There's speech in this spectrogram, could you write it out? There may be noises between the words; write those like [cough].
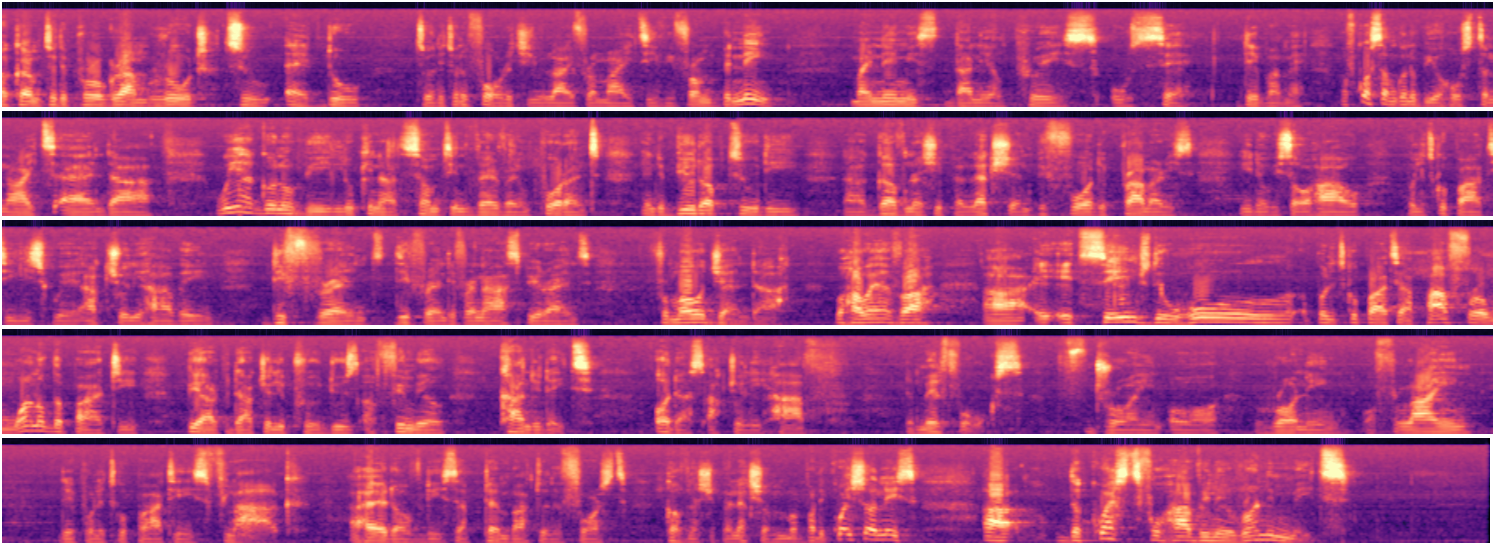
Welcome to the program Road to Edo 2024, reaching you live from ITV. From Benin, my name is Daniel Praise Ose Debame. Of course, I'm going to be your host tonight, and uh, we are going to be looking at something very, very important in the build-up to the uh, governorship election before the primaries. You know, we saw how political parties were actually having different, different, different aspirants from all gender. But however, uh, it, it, seems the whole political party, apart from one of the party, PRP, actually produced a female candidate. Others actually have the male folks drawing or running or flying the political party's flag ahead of the September 21st governorship election. But, but the question is, uh, the quest for having a running mate,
